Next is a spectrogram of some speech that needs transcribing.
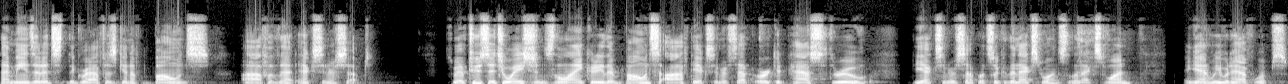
that means that it's the graph is going to bounce off of that x-intercept. So we have two situations. The line could either bounce off the x-intercept or it could pass through the x-intercept. Let's look at the next one. So the next one, again, we would have, whoops,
